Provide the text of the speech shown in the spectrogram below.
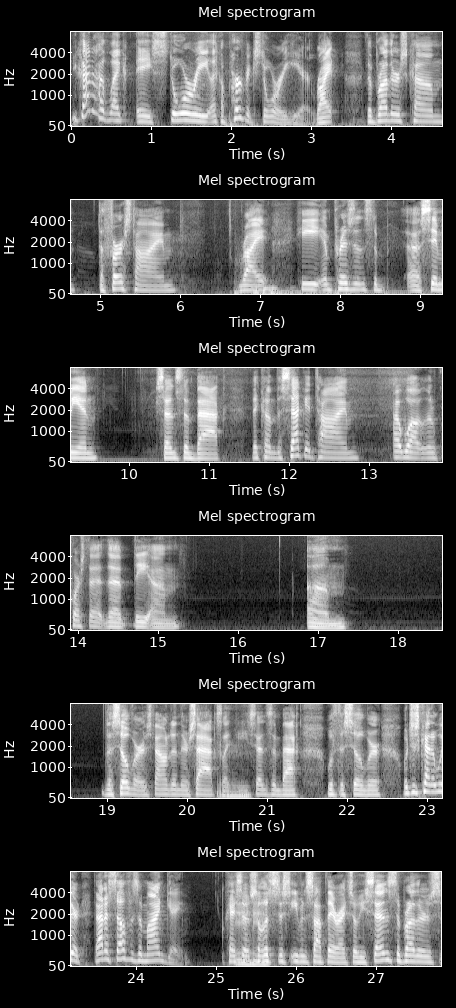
you kind of have like a story like a perfect story here right? The brothers come the first time right? He imprisons the uh, simeon sends them back. They come the second time uh, well and of course the the the um um the silver is found in their sacks. Like he sends them back with the silver which is kind of weird. That itself is a mind game okay so so mm-hmm. let's just even stop there right? So he sends the brothers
